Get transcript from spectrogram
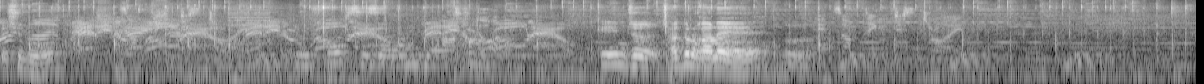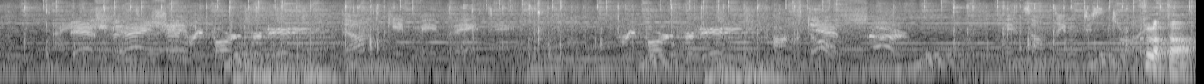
Absolutely. 빼시고 게임 저, 잘 돌아가네 응. Something destroyed. Destination. Report for duty. Don't keep me waiting. Report for duty. Yes, sir. Did something destroy? 큰일 났다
